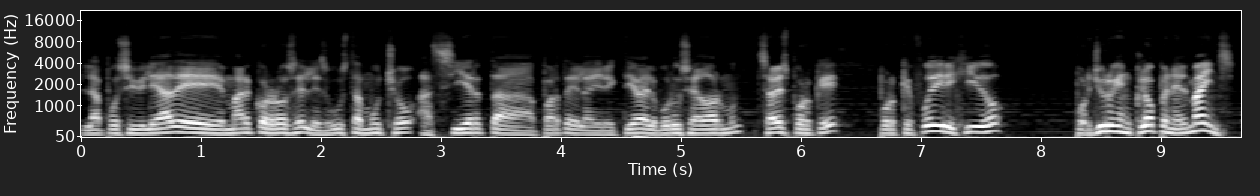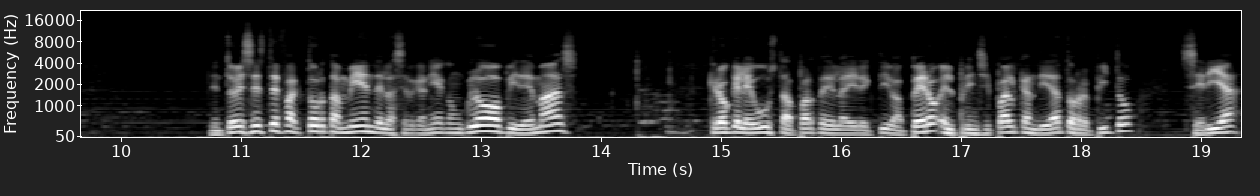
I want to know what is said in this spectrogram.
la posibilidad de Marco Rose les gusta mucho a cierta parte de la directiva del Borussia Dortmund. ¿Sabes por qué? Porque fue dirigido por Jürgen Klopp en el Mainz. Entonces este factor también de la cercanía con Klopp y demás, creo que le gusta a parte de la directiva. Pero el principal candidato, repito, sería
